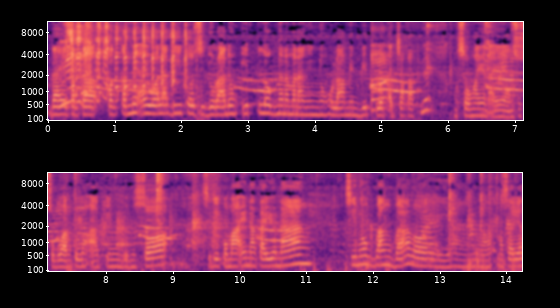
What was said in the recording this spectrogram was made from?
Dahil pagka, pag kami ay wala dito, siguradong itlog na naman ang inyong ulamin, beetlog at saka So ngayon, ayan, susubuhan ko yung aking bunso. Sige, kumain na kayo ng sinugbang baboy. Ayan, ma- masaya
